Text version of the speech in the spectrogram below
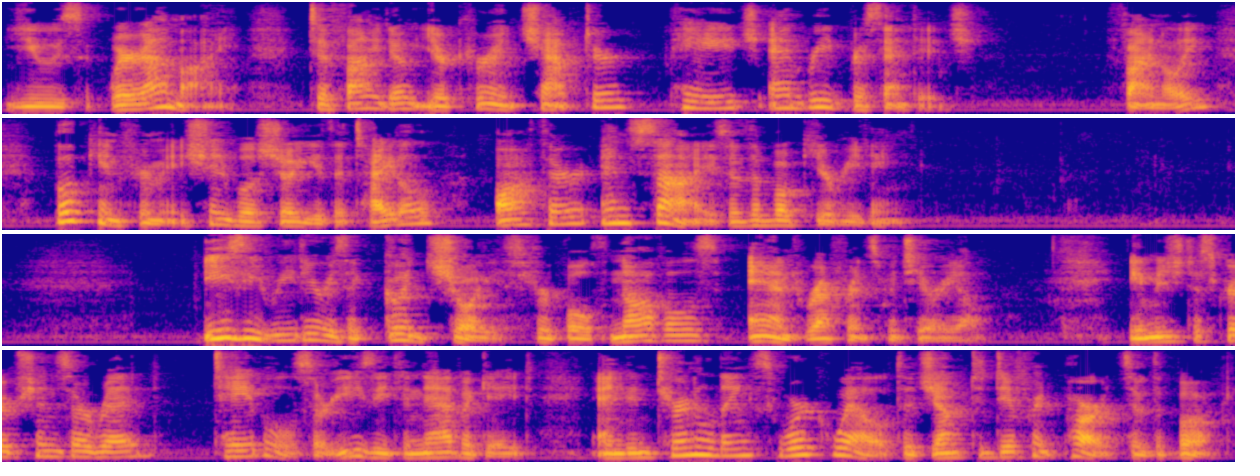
Use Where Am I to find out your current chapter, page, and read percentage. Finally, Book Information will show you the title, author, and size of the book you're reading. Easy Reader is a good choice for both novels and reference material. Image descriptions are read, tables are easy to navigate, and internal links work well to jump to different parts of the book.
